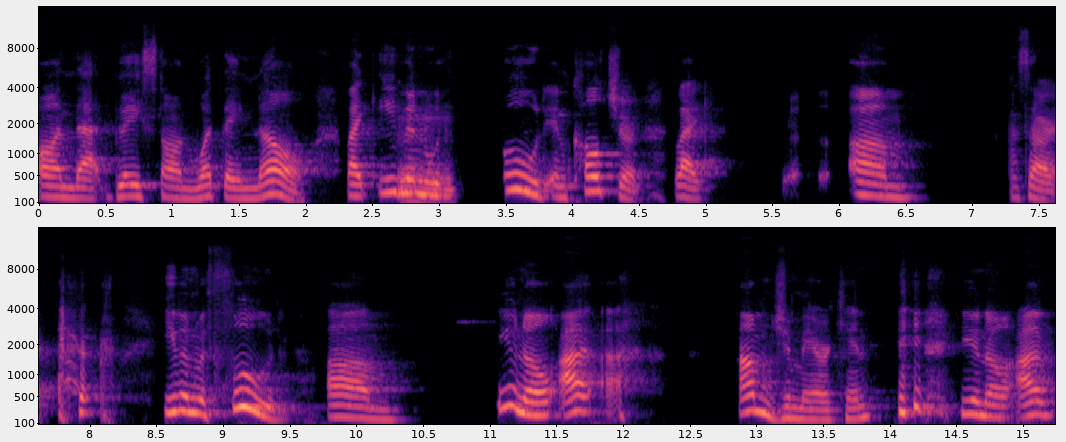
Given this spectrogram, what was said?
on that based on what they know. Like even Mhm. with food and culture, like um I'm sorry, even with food, um, you know, I, I I'm Jamaican. you know, I've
